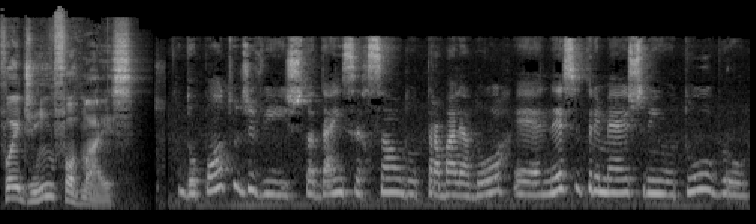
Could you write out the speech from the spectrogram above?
foi de informais. Do ponto de vista da inserção do trabalhador, é, nesse trimestre, em outubro,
